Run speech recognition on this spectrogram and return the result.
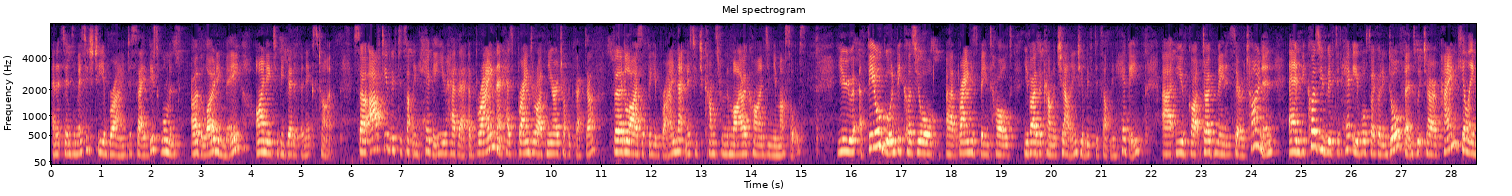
and it sends a message to your brain to say, This woman's overloading me. I need to be better for next time. So, after you've lifted something heavy, you have a, a brain that has brain derived neurotrophic factor, fertilizer for your brain. That message comes from the myokines in your muscles. You feel good because your uh, brain has been told you've overcome a challenge, you've lifted something heavy. Uh, you've got dopamine and serotonin, and because you've lifted heavy, you've also got endorphins, which are a pain killing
